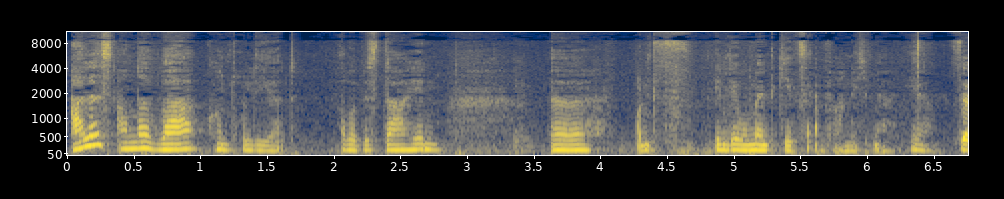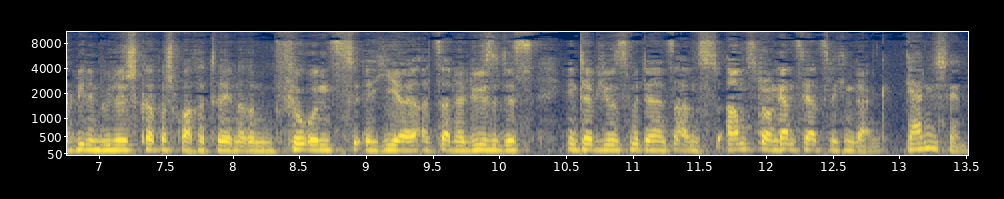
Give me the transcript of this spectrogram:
Alles andere war kontrolliert. Aber bis dahin äh, und in dem Moment geht es einfach nicht mehr. Ja. Sabine Mühlisch, Körpersprachetrainerin, für uns hier als Analyse des Interviews mit Lance Armstrong. Ganz herzlichen Dank. Gern geschehen.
